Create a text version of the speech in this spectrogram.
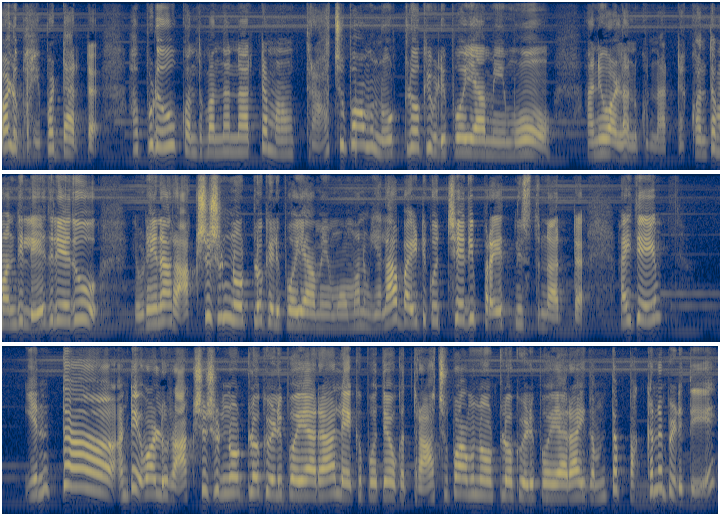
వాళ్ళు భయపడ్డారట. అప్పుడు కొంతమంది అన్నారట మనం త్రాచుపాము నోట్లోకి వెళ్ళిపోయామేమో అని వాళ్ళు అనుకున్నారట. కొంతమంది లేదు లేదు ఎవడైనా రాక్షసుడి నోట్లోకి వెళ్ళిపోయామేమో మనం ఎలా బయటకు వచ్చేది ప్రయత్నిస్తున్నారట. అయితే ఎంత అంటే వాళ్ళు రాక్షసుడి నోట్లోకి వెళ్ళిపోయారా? లేకపోతే ఒక త్రాచుపాము నోట్లోకి వెళ్ళిపోయారా? ఇదంతా పక్కన పెడితే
